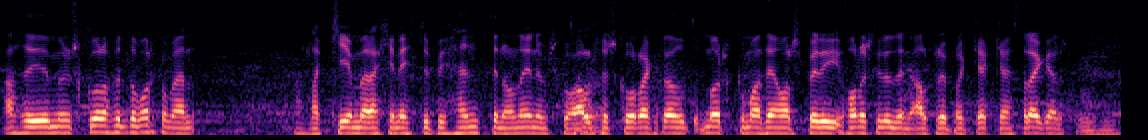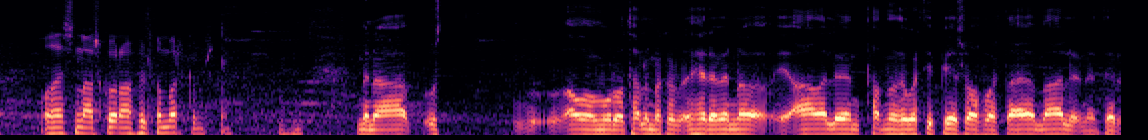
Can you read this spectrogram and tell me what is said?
Að því þið munum skora fullt á mörgum en alltaf kemur ekki neitt upp í hendina á neinum sko. Alfred skora ekkert að mörgum að því að hann var að spila í hollandski dildinni, Alfred er bara geggjaðin strækjar mm -hmm. Og þess vegna skora hann fullt á mörgum sko. mm -hmm. Úst, áðan voru að tala um eitthvað hér að vinna aðaliðin þannig að þú ert í PSV og ert aðeins með aðaliðin þetta er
